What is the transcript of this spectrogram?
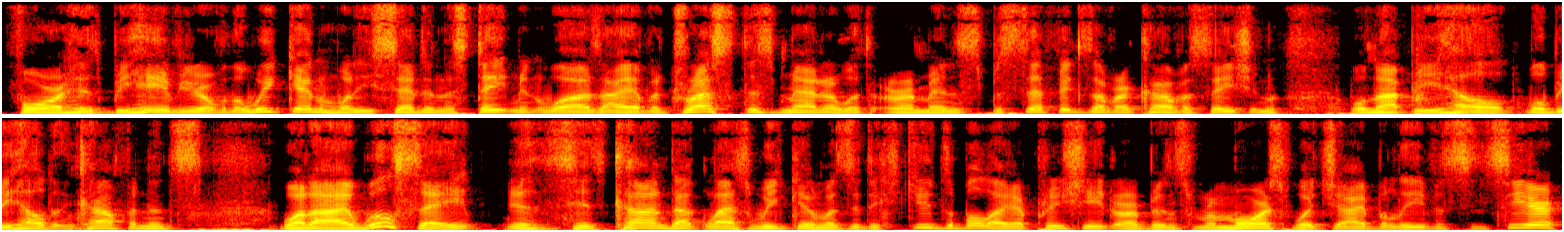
for his behavior over the weekend. What he said in the statement was, "I have addressed this matter with Urban. Specifics of our conversation will not be held will be held in confidence. What I will say is his conduct last weekend was inexcusable. I appreciate Urban's remorse, which I believe is sincere."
